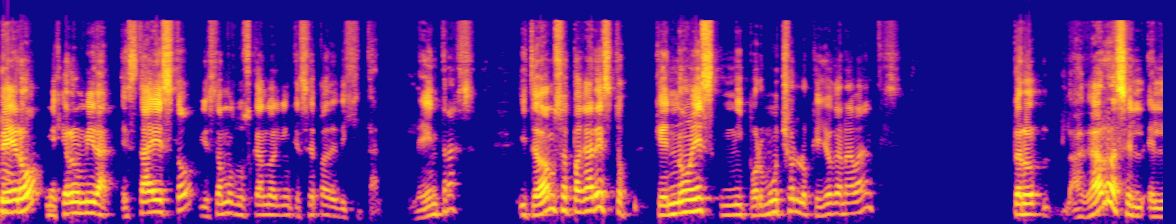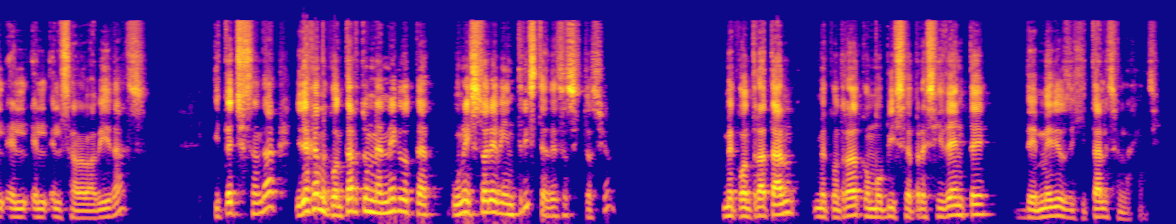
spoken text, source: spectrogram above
Pero me dijeron, mira, está esto y estamos buscando a alguien que sepa de digital. ¿Le entras? Y te vamos a pagar esto, que no es ni por mucho lo que yo ganaba antes. Pero agarras el, el, salvavidas y te echas a andar. Y déjame contarte una anécdota, una historia bien triste de esa situación. Me contratan, me contratan como vicepresidente de medios digitales en la agencia,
